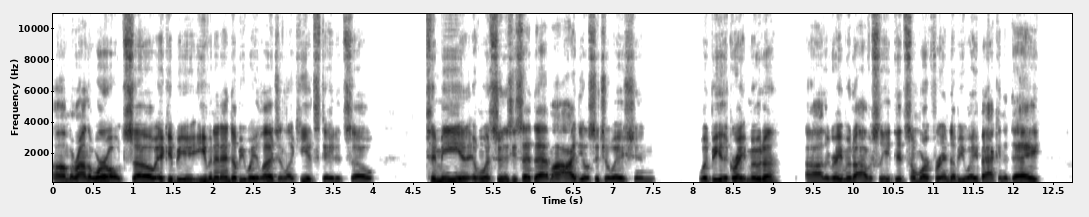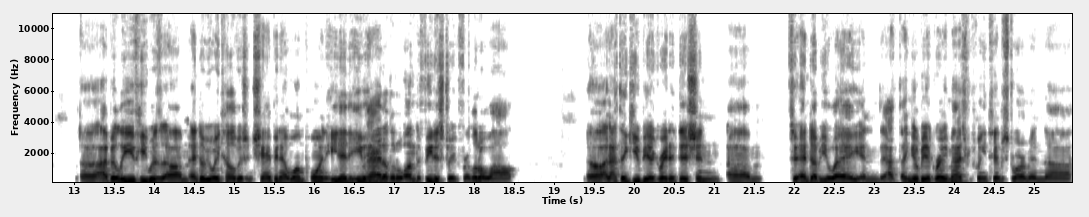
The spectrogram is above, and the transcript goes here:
um, around the world. So it could be even an NWA legend, like he had stated. So to me, as soon as he said that, my ideal situation would be the Great Muta. Uh, the Great Muta obviously did some work for NWA back in the day. Uh, I believe he was um, NWA television champion at one point. He did. He had a little undefeated streak for a little while, uh, and I think he'd be a great addition um, to NWA. And I think it'll be a great match between Tim Storm and uh,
